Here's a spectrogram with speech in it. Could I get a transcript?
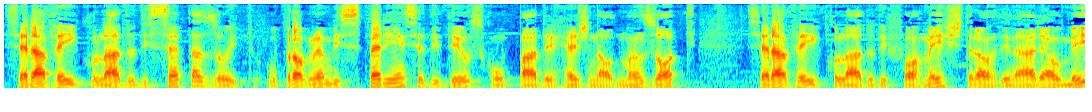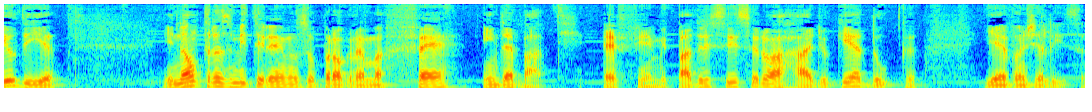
será veiculado de 7 às 8. O programa Experiência de Deus com o padre Reginaldo Manzotti será veiculado de forma extraordinária ao meio-dia. E não transmitiremos o programa Fé em Debate. FM Padre Cícero, a rádio que educa e evangeliza.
